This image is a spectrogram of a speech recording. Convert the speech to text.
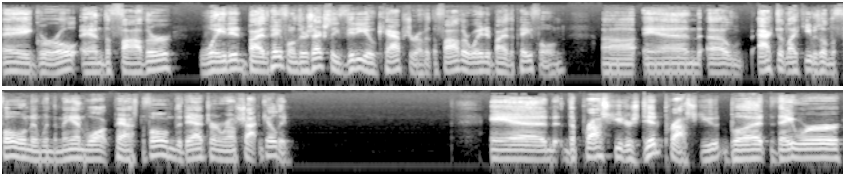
a girl, and the father waited by the payphone. There's actually video capture of it. The father waited by the payphone uh, and uh, acted like he was on the phone. And when the man walked past the phone, the dad turned around, shot, and killed him and the prosecutors did prosecute, but they were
